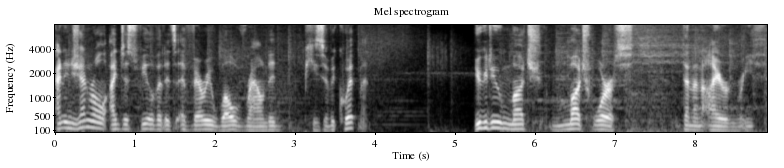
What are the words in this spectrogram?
And in general, I just feel that it's a very well rounded piece of equipment. You could do much, much worse than an Iron Wreath.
